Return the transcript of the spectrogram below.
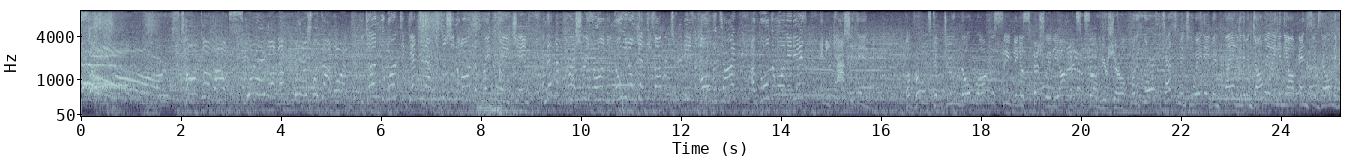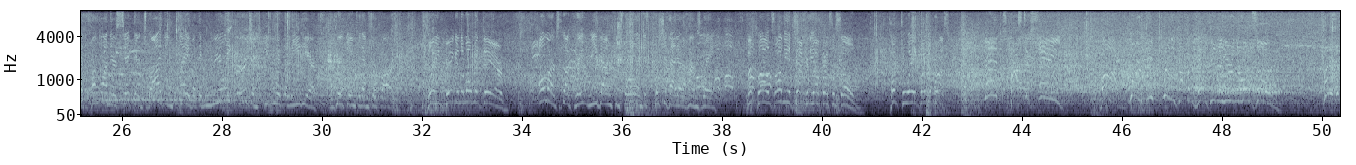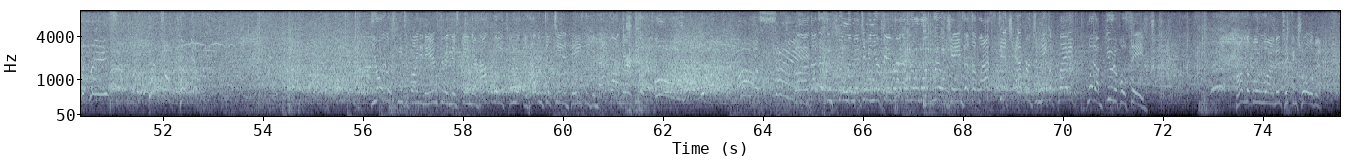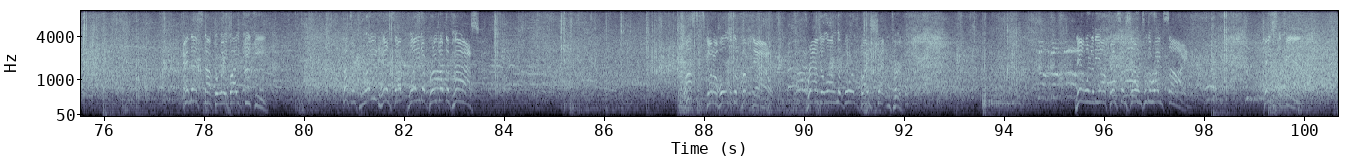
Scores! Talk about swing on the finish with that one. He does the work to get to that position on the breakaway, James. And then the pressure is on. You know you don't get these opportunities all the time. A golden one it is, and he cashes in. Bruins can do no wrong this evening, especially in the offensive zone here, Cheryl. Well, the score is a testament to the way they've been playing. I mean, they've been dominating in the offensive zone. They've had the puck on their stick. They're driving play, but they've been really urgent, even with the lead here. A great game for them so far. Played big in the moment there. Ullmark's got great rebound control and just pushes that out of harm's way. McLeod's on the attack in the offensive zone. Poked away by DeBrusk. Fantastic save! My word, they really got them hemmed in here in their own zone. The crease. That's off target. The Oilers need to find an answer in this game. They're halfway through it. They haven't dictated pace. They've been back on their heels. Oh, what a save! Uh, that doesn't swing momentum in your favor. I don't know what will, James. That's a last-ditch effort to make a play. What a beautiful save. From the blue line, they take control of it. And that's knocked away by Geekie. That's a great heads-up play to break up the pass. Boston's got a hold of the puck now. Grabbed along the boards by Shattenkirk. Now into the offensive zone from the right side. Takes the feed.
